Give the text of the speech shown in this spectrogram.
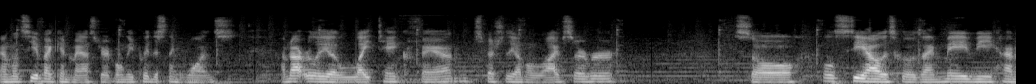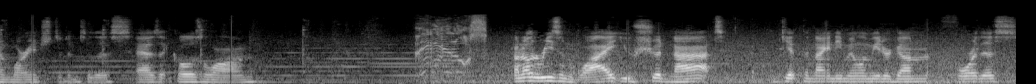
And let's see if I can master. I've only played this thing once. I'm not really a light tank fan, especially on the live server. So we'll see how this goes. I may be kind of more interested into this as it goes along. Another reason why you should not get the 90 millimeter gun for this,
